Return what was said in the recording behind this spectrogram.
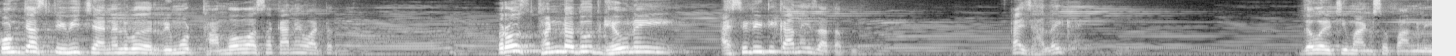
कोणत्याच टीव्ही चॅनलवर रिमोट थांबवावा असं का नाही वाटत? रोज थंड दूध घेऊनही ऍसिडिटी का नाही जात आपली? काय झालंय काय? जवळची माणसं पांगली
